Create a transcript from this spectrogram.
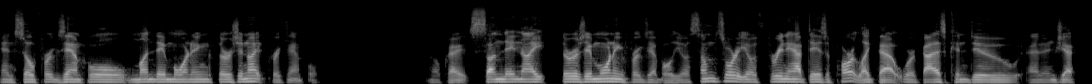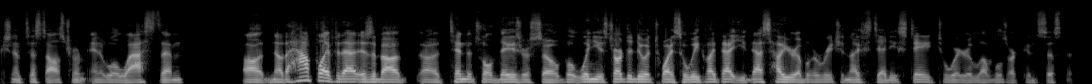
And so, for example, Monday morning, Thursday night, for example. Okay. Sunday night, Thursday morning, for example, you know, some sort of, you know, three and a half days apart like that, where guys can do an injection of testosterone and it will last them uh, now, the half life of that is about uh, 10 to 12 days or so. But when you start to do it twice a week like that, you, that's how you're able to reach a nice steady state to where your levels are consistent.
